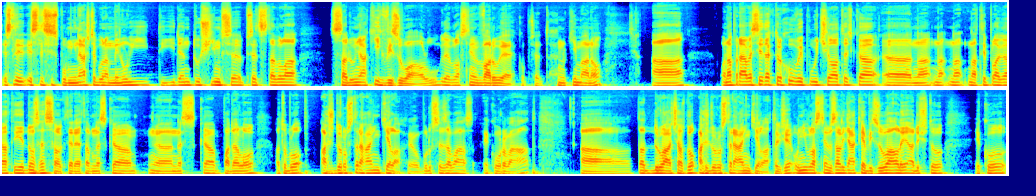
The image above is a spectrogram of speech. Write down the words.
jestli, jestli si vzpomínáš, tak ona minulý týden, tuším, se představila sadu nějakých vizuálů, kde vlastně varuje jako před hnutím ANO. A Ona právě si tak trochu vypůjčila teďka eh, na, na, na, na ty plagáty jedno z hesel, které tam dneska, eh, dneska padalo, a to bylo až do roztrhání těla. Jo. Budu se za vás jako rvát. A ta druhá část bylo až do roztrhání těla. Takže oni vlastně vzali nějaké vizuály a když to jako,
